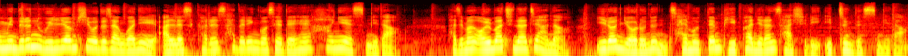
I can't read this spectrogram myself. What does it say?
국민들은 윌리엄 시워드 장관이 알래스카를 사들인 것에 대해 항의했습니다. 하지만 얼마 지나지 않아 이런 여론은 잘못된 비판이란 사실이 입증됐습니다.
